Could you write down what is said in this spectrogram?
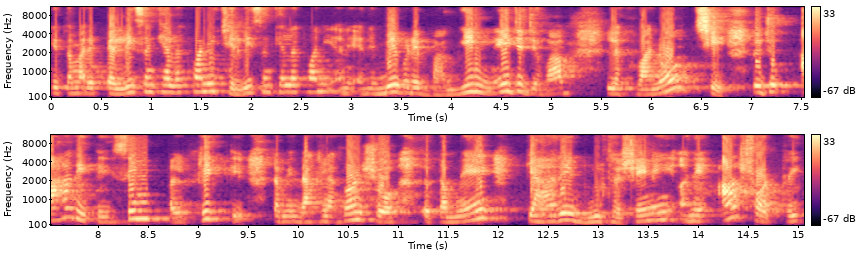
કે તમારે પહેલી સંખ્યા લખવાની, છેલ્લી સંખ્યા લખવાની અને એને બે વડે ભાગીને જ જવાબ લખવાનો છે. તો જો આ રીતે સિમ્પલ ટ્રીકથી તમે દાખલા ગણશો, તો તમને ક્યારેય ભૂલ થશે નહીં અને આ શોર્ટ ટ્રીક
